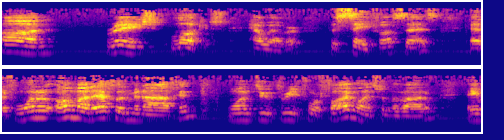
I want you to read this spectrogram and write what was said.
on Reish Lakish. However, the Seifa says that if one Omar Echad Menachem, one, two, three, four, five lines from the bottom, If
